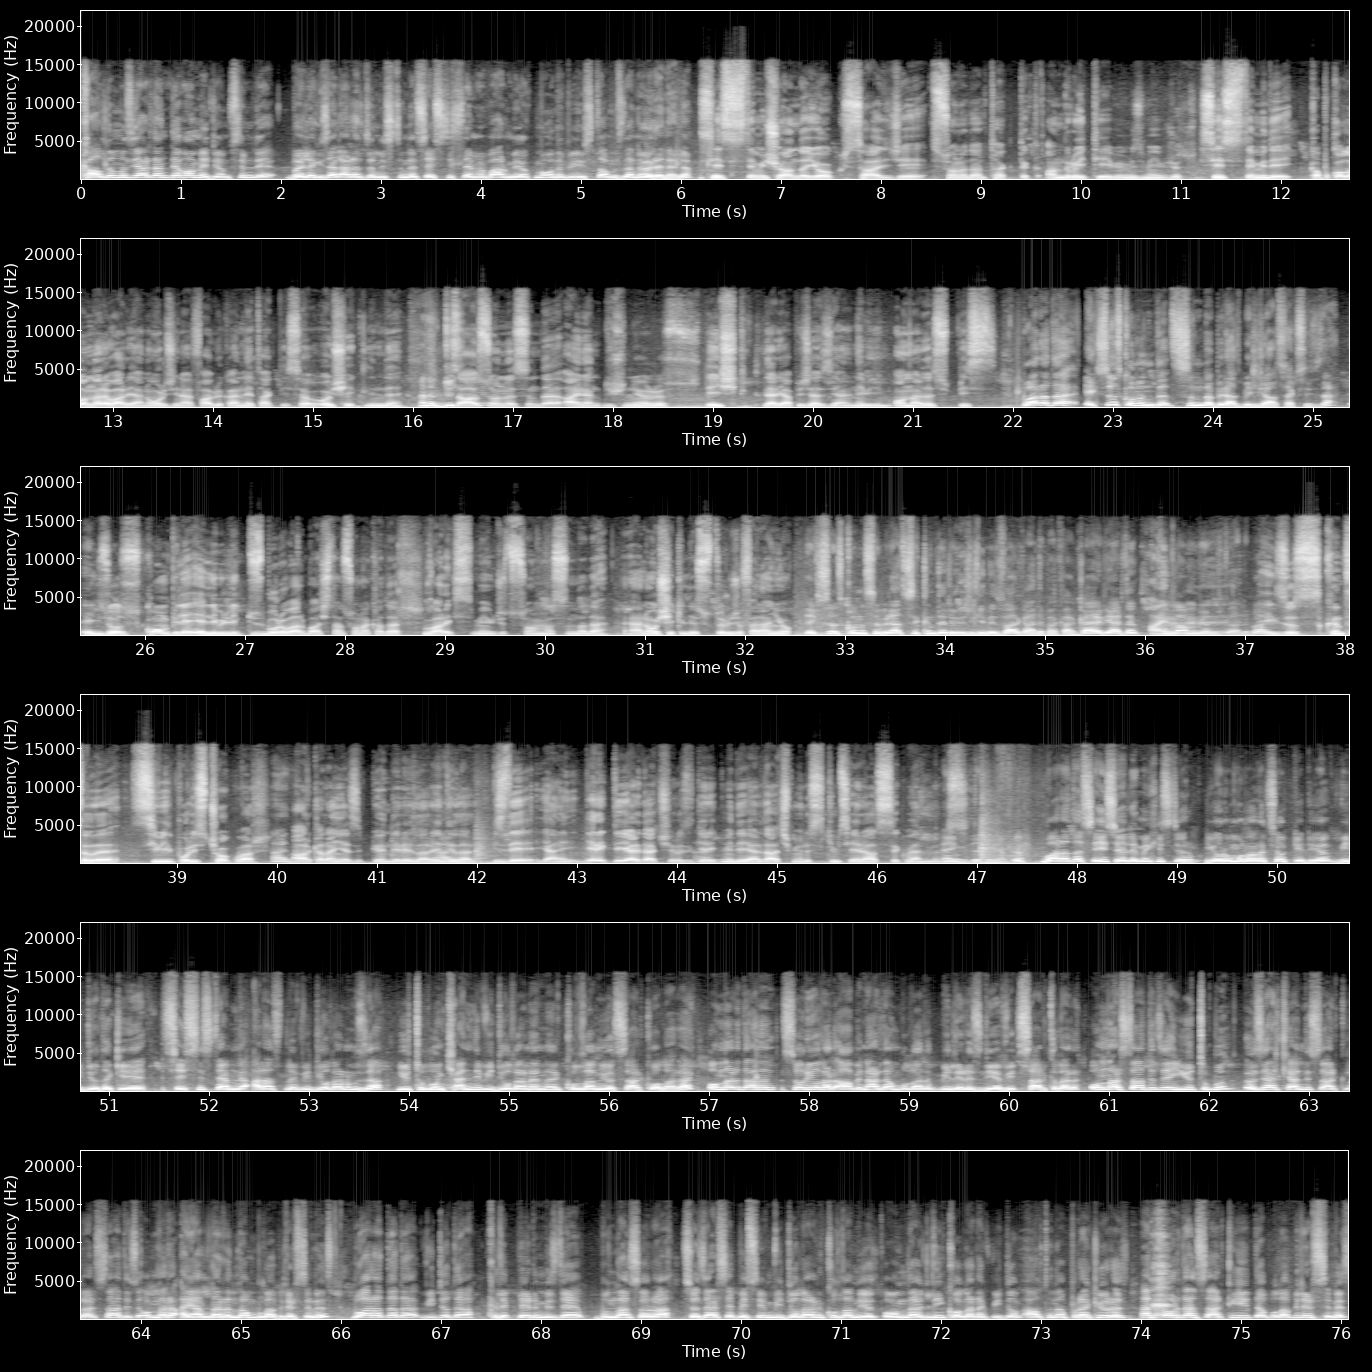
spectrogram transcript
Kaldığımız yerden devam ediyorum. Şimdi böyle güzel aracın üstünde ses sistemi var mı yok mu onu bir ustamızdan öğrenelim. Ses sistemi şu anda yok. Sadece sonradan taktık. Android teybimiz mevcut. Ses sistemi de kapı kolonları var yani orijinal fabrika ne taktıysa o şeklinde. Hani Daha sonrasında aynen düşünüyoruz. Değişiklikler yapacağız yani ne bileyim. Onlar da sürpriz. Bu arada egzoz konusunda biraz bilgi alsak sizden. Egzoz komple 51'lik düz boru var baştan sona kadar. Varex mevcut sonrasında da. Yani o şekilde susturucu falan yok. Egzoz konusu biraz sıkıntılı bilginiz var galiba kanka. Her yerde Aynen kullanmıyorsunuz öyle. galiba. Egzoz sıkıntılı. Sivil polis çok var. Aynen. Arkadan yazıp gönderiyorlar, ediyorlar. Aynen. Biz de yani gerektiği yerde açıyoruz, gerekmediği yerde açmıyoruz. Kimseye rahatsızlık vermiyoruz. En güzelini yapıyor. Bu arada şeyi söylemek istiyorum. Yorum olarak çok geliyor. Videodaki ses sistemli araçlı videolarımıza YouTube'un kendi videolarını kullanıyor şarkı olarak. Onları da hani soruyorlar abi nereden bulabiliriz diye vi- şarkıları. Onlar sadece YouTube'un özel kendi şarkıları. Sadece onları ayarlarından bulabilirsiniz. Bu arada da videoda kliplerimizde bundan sonra Sözer Sepet'in videolarını kullanıyoruz. Onları link olarak videonun altına bırakıyoruz. Hani oradan şarkıyı da bulabilirsiniz.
